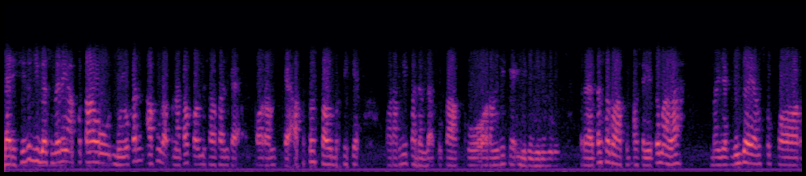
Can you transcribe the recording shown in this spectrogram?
dari situ juga sebenarnya aku tahu. Dulu kan aku nggak pernah tahu kalau misalkan kayak orang kayak aku tuh selalu berpikir orang ini pada nggak suka aku orang ini kayak gini gini gini ternyata setelah aku posting itu malah banyak juga yang support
